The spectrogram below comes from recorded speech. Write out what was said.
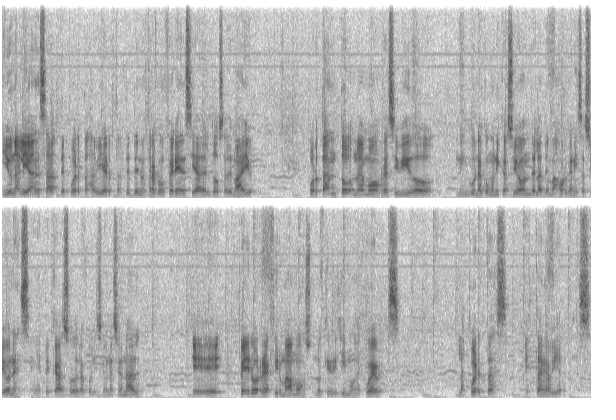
y una alianza de puertas abiertas desde nuestra conferencia del 12 de mayo. Por tanto, no hemos recibido ninguna comunicación de las demás organizaciones, en este caso de la Coalición Nacional, eh, pero reafirmamos lo que dijimos el jueves. Las puertas están abiertas.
